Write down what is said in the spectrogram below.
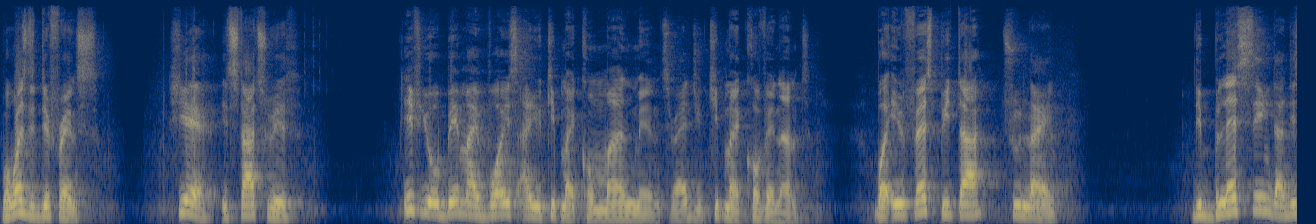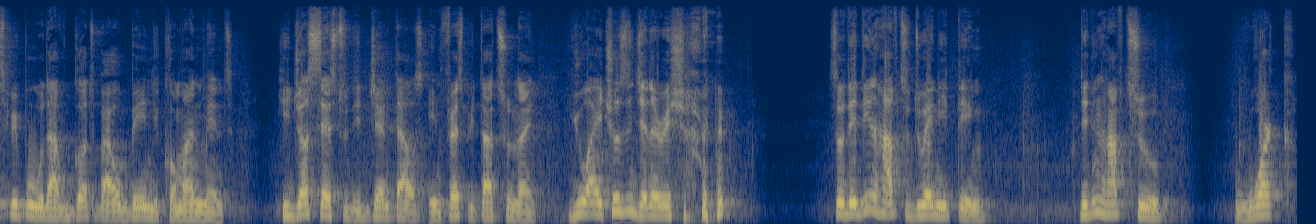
But what's the difference? Here it starts with if you obey my voice and you keep my commandments, right? You keep my covenant. But in First Peter 2 9, the blessing that these people would have got by obeying the commandment, he just says to the Gentiles in First Peter 2 9, You are a chosen generation. so they didn't have to do anything, they didn't have to work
